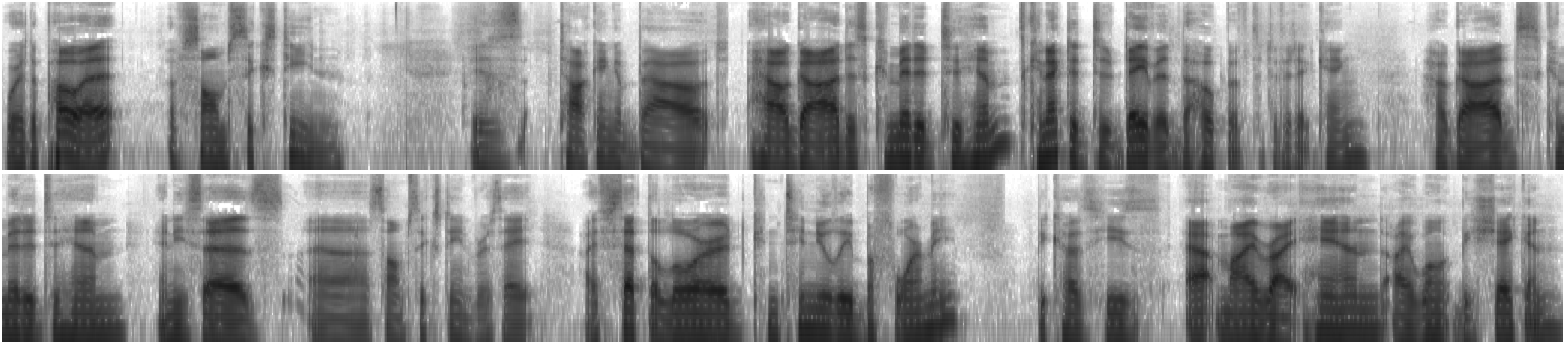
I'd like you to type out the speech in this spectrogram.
where the poet of Psalm 16 is talking about how God is committed to him. It's connected to David, the hope of the Davidic king, how God's committed to him. And he says, uh, Psalm 16, verse 8, I've set the Lord continually before me because he's at my right hand, I won't be shaken.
